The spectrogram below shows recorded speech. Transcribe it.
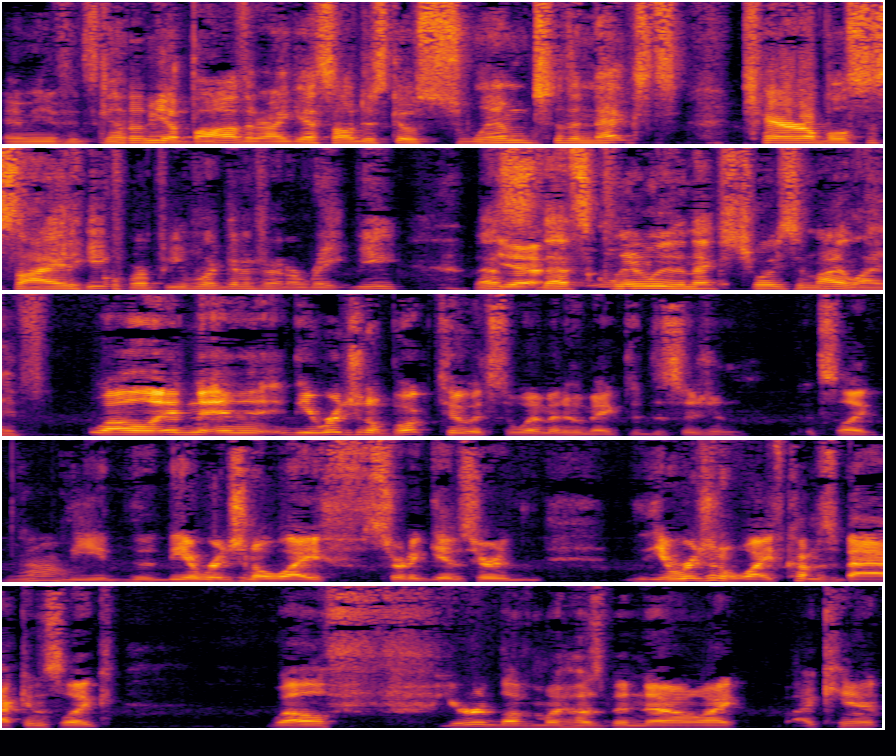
I mean, if it's gonna be a bother, I guess I'll just go swim to the next terrible society where people are gonna try to rape me. That's Yeah. that's clearly the next choice in my life. Well, in in the original book too, it's the women who make the decision. It's like No. the, the the original wife sort of gives her the original wife comes back and it's like, well, if you're in love with my husband now, I I can't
